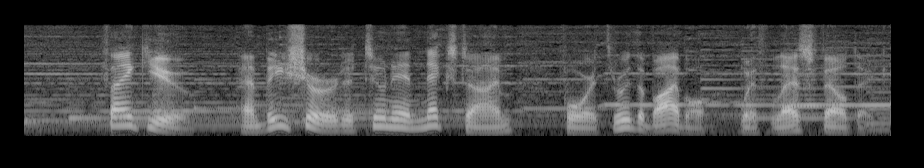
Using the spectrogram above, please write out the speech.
Thank you, and be sure to tune in next time for Through the Bible with Les Feldick.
